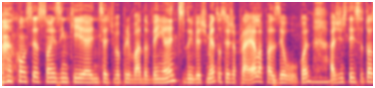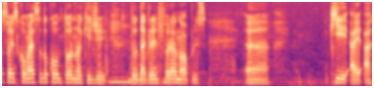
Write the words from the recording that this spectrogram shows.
concessões em que a iniciativa privada vem antes do investimento, ou seja, para ela fazer o. A gente tem situações como essa do contorno aqui de, do, da Grande Florianópolis. Uh, que a,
